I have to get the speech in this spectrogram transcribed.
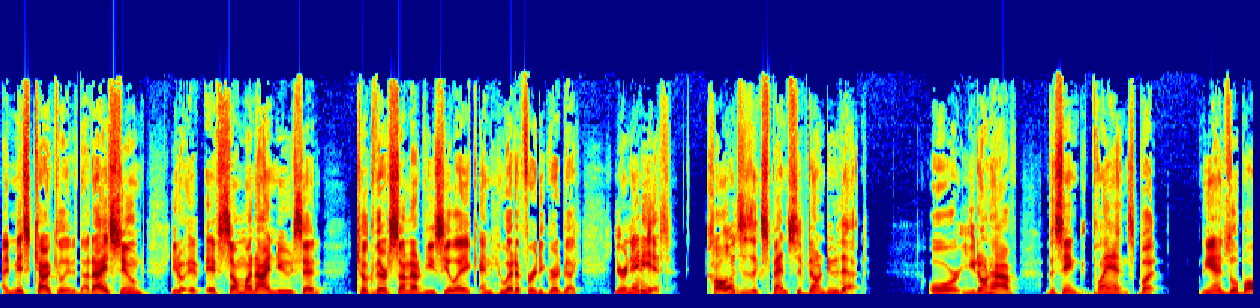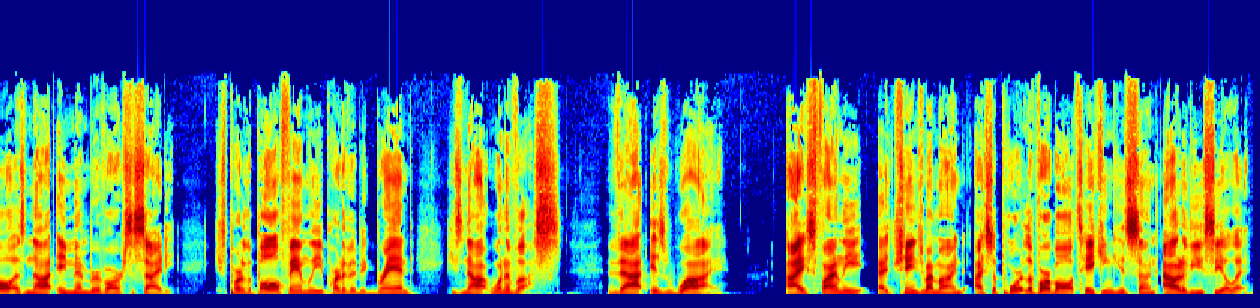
I miscalculated that. I assumed, you know, if, if someone I knew said, took their son out of UCLA and who had a free degree, I'd be like, you're an idiot. College is expensive. Don't do that. Or you don't have the same plans. But LiAngelo Ball is not a member of our society. He's part of the Ball family, part of a big brand. He's not one of us. That is why I finally changed my mind. I support LaVar Ball taking his son out of UCLA.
